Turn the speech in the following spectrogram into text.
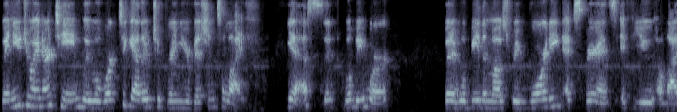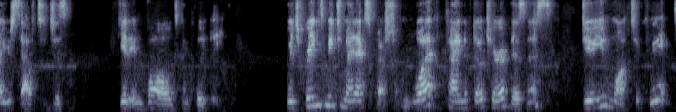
When you join our team, we will work together to bring your vision to life. Yes, it will be work, but it will be the most rewarding experience if you allow yourself to just get involved completely. Which brings me to my next question What kind of doTERRA business do you want to create?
